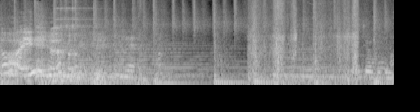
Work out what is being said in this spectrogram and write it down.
かわいい。大丈夫で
